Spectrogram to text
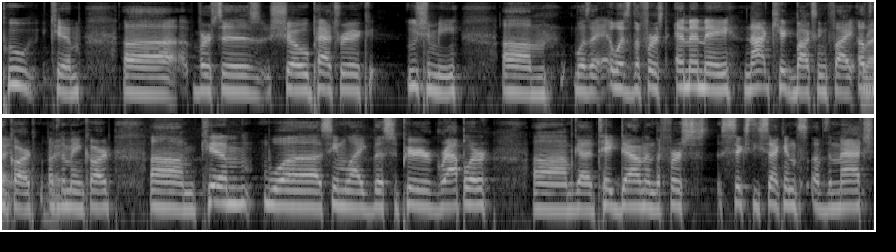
Poo Kim uh, versus Sho Patrick Usami um, was a, was the first MMA not kickboxing fight of the card of the main card. Um, Kim was seemed like the superior grappler. Um, got a takedown in the first 60 seconds of the match.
